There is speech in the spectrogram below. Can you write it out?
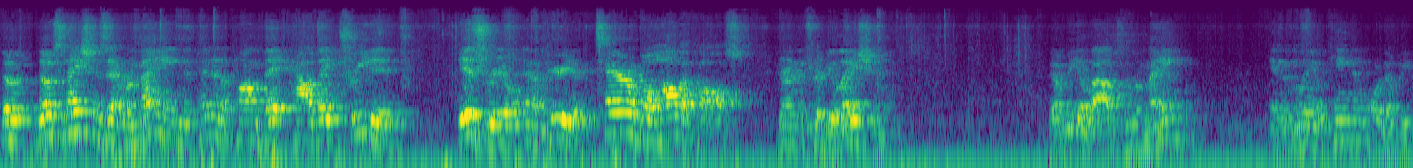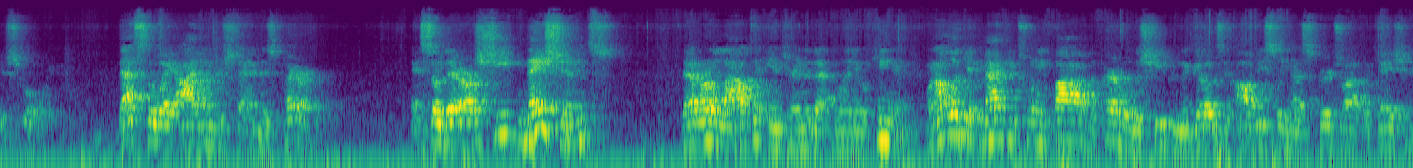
those, nations that remain, dependent upon they, how they treated Israel in a period of terrible Holocaust during the tribulation, they'll be allowed to remain in the millennial kingdom or they'll be destroyed. That's the way I understand this parable. And so there are sheep nations that are allowed to enter into that millennial kingdom. When I look at Matthew 25, the parable of the sheep and the goats, it obviously has spiritual application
